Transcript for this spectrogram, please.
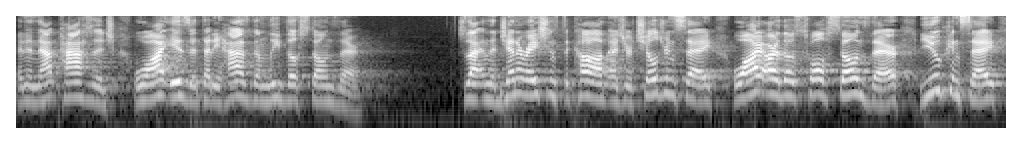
And in that passage, why is it that He has them leave those stones there? So that in the generations to come, as your children say, Why are those 12 stones there? You can say,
